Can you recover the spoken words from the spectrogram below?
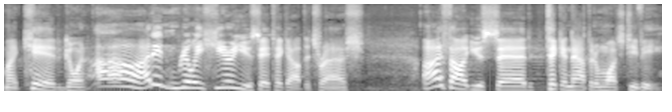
my kid going, Oh, I didn't really hear you say take out the trash. I thought you said take a nap and watch TV.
